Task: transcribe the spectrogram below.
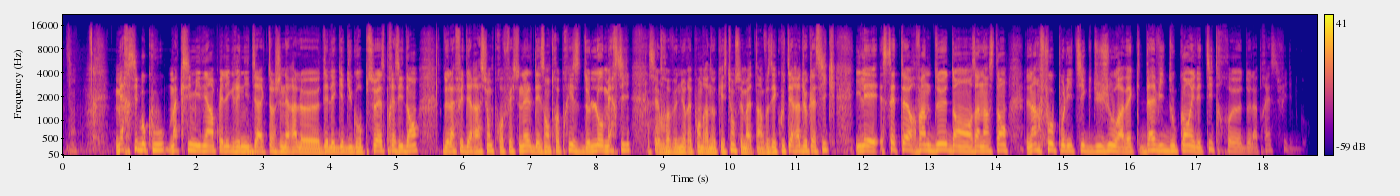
Merci beaucoup, Maximilien Pellegrini, directeur général euh, délégué du groupe Suez, président de la Fédération professionnelle des entreprises de l'eau. Merci, d'être venu répondre à nos questions ce matin. Vous écoutez Radio Classique. Il est 7h22 dans un instant. L'info politique du jour avec David Doucan et les titres de la presse. Philippe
